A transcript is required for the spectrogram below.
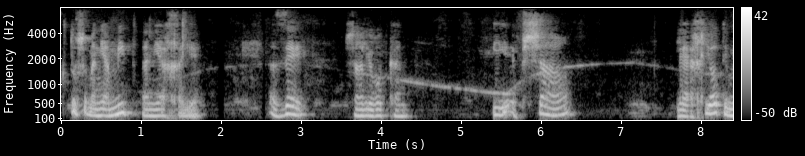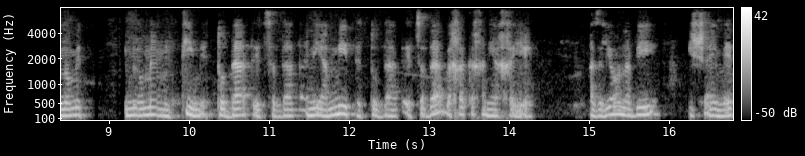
כתוב שם, אני אמית ואני אחיה. אז זה אפשר לראות כאן. אי אפשר להחיות אם לא, אם לא ממיתים את תודעת עץ הדת. אני אמית את תודעת עץ הדת, ואחר כך אני אחיה. אז אליהו הנביא, איש האמת,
